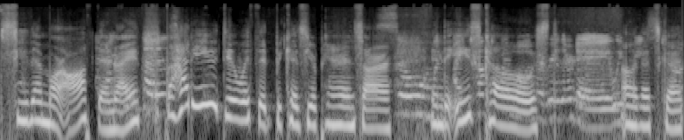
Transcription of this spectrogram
see them more often, right? think that is- But how do you deal with it because your parents are so in the I East talk to my Coast? every other day. We Oh, that's good.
